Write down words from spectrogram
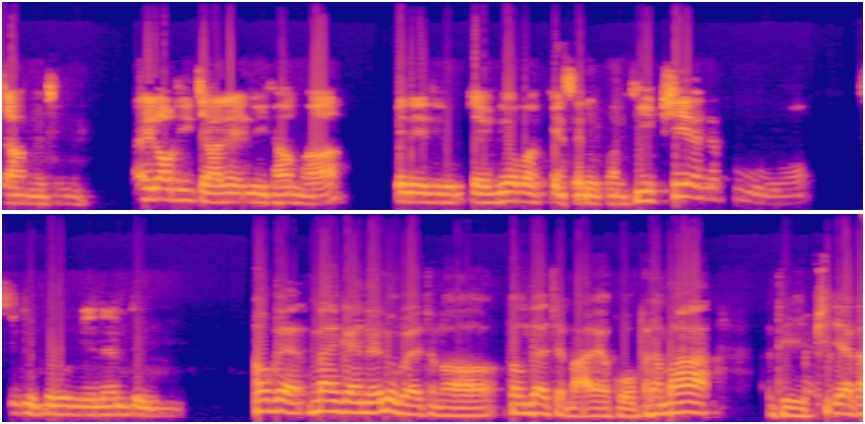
ကြာမယ်ထင်တယ်အဲ့လောက်ထိကြာတဲ့အနေအထားမှာပင်နေဒီကိုပြန်ပြီးတော့မှ cancel လုပ်ပါဒီဖြစ်ရတဲ့ခုကိုရောစီတူဘလိုမြင်နေတူဟုတ်ကဲ့မှန်ကန်တယ်လို့ပဲကျွန်တော်သုံးသပ်ချင်ပါတယ်ကိုပထမဒီဖြစ်ရက်က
